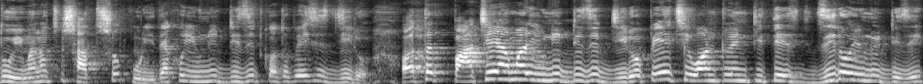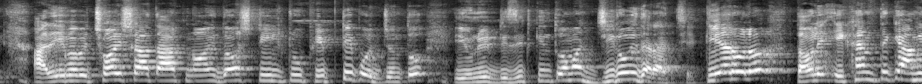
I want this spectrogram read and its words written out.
দুই মানে হচ্ছে সাতশো কুড়ি। দেখো ইউনিট ডিজিট কত পেয়েছি জিরো অর্থাৎ পাঁচে আমার ইউনিট ডিজিট জিরো পেয়েছি ওয়ান টোয়েন্টিতে জিরো ইউনিট ডিজিট আর এইভাবে ছয়, সাত, আট, নয়, দশ টিল টু ফিফটি পর্যন্ত ইউনিট ডিজিট কিন্তু আমার জিরোই দাঁড়াচ্ছে। ক্লিয়ার হলো? তাহলে এখান থেকে আমি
